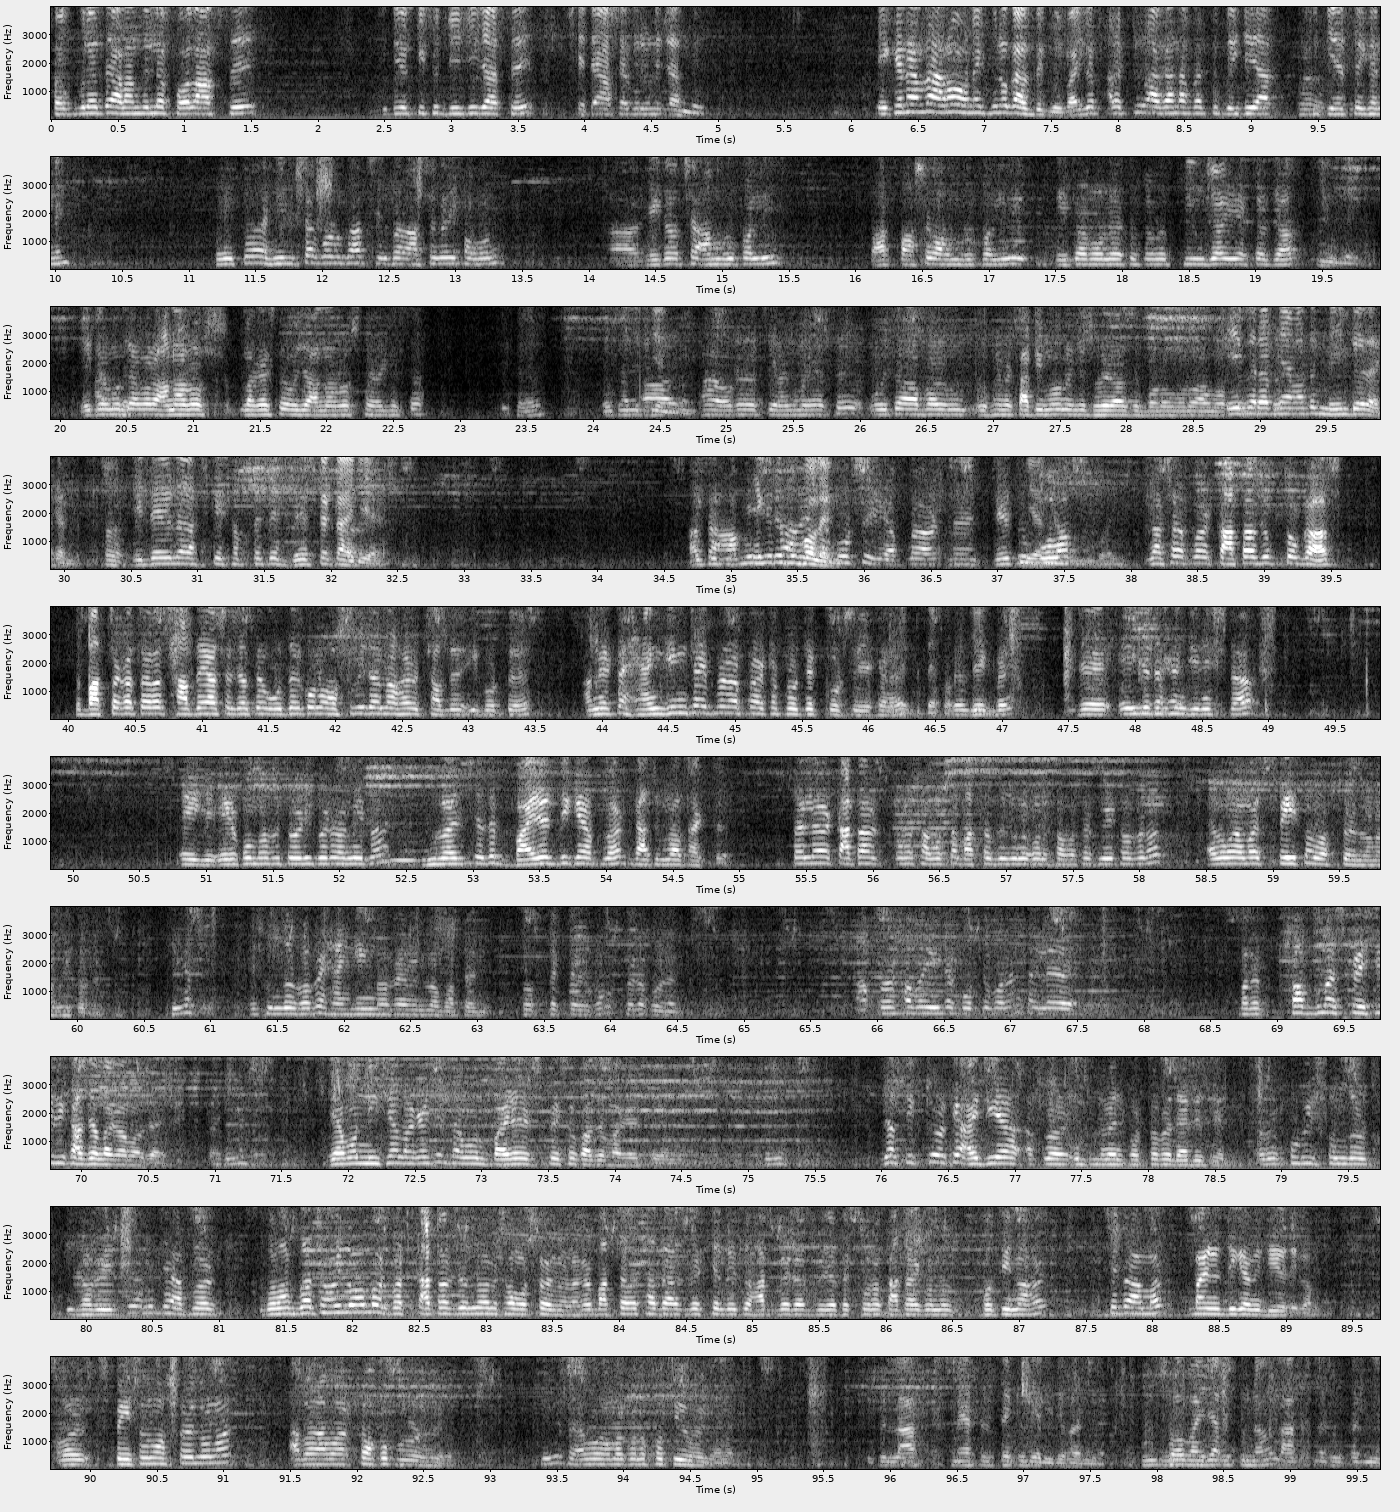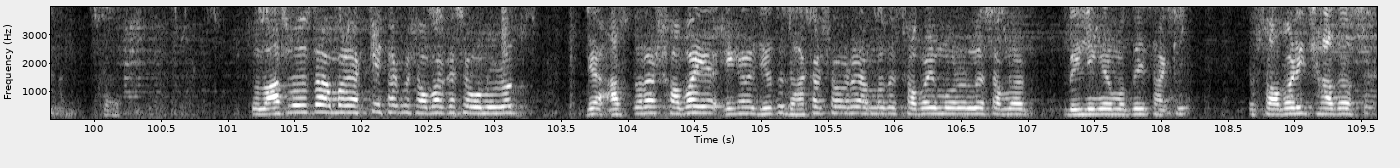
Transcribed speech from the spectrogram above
সবগুলোতে আলহামদুলিল্লাহ ফল আছে যদিও কিছু ডিজিজ আছে সেটা আশা করি উনি জানবে। এখানে আমরা আরও অনেকগুলো গাছ দেখব। ভাই আর একটু আগান আমরা একটু দেখি আর কি আছে এখানে। এইটা হিমসাগর গাছ এবার আসে নাই ফলন আর এটা হচ্ছে আমরুপালি। তার পাশেও আমরুপালি এটা মনে হয় কিউজাই একটা জাত। এটার মধ্যে আবার আনারস লাগাইছে ওই যে আনারস হয়ে গেছে। এখানে? ওখানে চিয়াংমাই। হ্যাঁ ওটা চিরাংমাই আছে। ওইটা আবার ওখানে কাটিমনে যে ধরে আছে বড় বড় আমার এবার আপনি আমাদের মেইনটা দেখেন। হ্যাঁ। হলো আজকে সবথেকে বেস্ট একটা আইডিয়া আচ্ছা আমি যেটা বলেন। আপনার যেহেতু গোলাপ গাছে আপনার কাঁটাযুক্ত গাছ তো বাচ্চা কাচ্চারা ছাদে আসে যাতে ওদের কোনো অসুবিধা না হয় ছাদে ই করতে। আমি একটা হ্যাঙ্গিং টাইপের আপনার একটা প্রজেক্ট করছি এখানে। দেখবেন যে এই যে দেখেন জিনিসটা এই যে এরকম ভাবে তৈরি করে আমি এটা ঝুলাই দিচ্ছি যাতে বাইরের দিকে আপনার গাছগুলো থাকবে তাহলে কাটার কোনো সমস্যা বাচ্চাদের জন্য কোনো সমস্যা ক্রিয়েট হবে না এবং আমার স্পেসও নষ্ট হইল না ভিতরে। ঠিক আছে? এই সুন্দরভাবে হ্যাঙ্গিং ভাবে আমি এগুলো বসাই দিচ্ছি। প্রত্যেকটা এরকম সেটা করে দিচ্ছি। আপনারা সবাই এটা করতে পারেন তাহলে মানে সবগুলো স্পেসিরই কাজে লাগানো যায়। ঠিক আছে? যেমন নিচে লাগাইছি, তেমন বাইরের স্পেসও কাজে লাগাইছি। আমি ঠিক আছে জাস্ট একটু আর কি আইডিয়া আপনার ইমপ্লিমেন্ট করতে হবে দ্যাট ইজ ইট আমি খুবই সুন্দরভাবে দিচ্ছি আমি যে আপনার গোলাপ গাছ হইল আমার বাট কাটার জন্য আমি সমস্যা হইল না। কারণ বাচ্চারা সাথে আসবে, খেলবে, একটু হাঁটবে, টাটবে, যাতে কোনো কাটায় কোনো ক্ষতি না হয়, সেটা আমার বাইরের দিকে আমি দিয়ে দিলাম। আমার স্পেসও নষ্ট হইল না, আবার আমার শখও পূরণ হইল। ঠিক আছে? এবং আমার কোনো ক্ষতিও হইল না। লাস্ট মেসেজটা একটু দিয়ে দিতে পারেন সব ভাই যারা একটু নাও লাস্ট মেসেজটা নিয়ে তো লাস্ট মেসেজটা আমার একটাই থাকবে সবার কাছে অনুরোধ যে আপনারা সবাই এখানে যেহেতু ঢাকা শহরে আমাদের সবাই মোরলেস আমরা বিল্ডিং এর মধ্যেই থাকি, তো সবারই ছাদ আছে।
